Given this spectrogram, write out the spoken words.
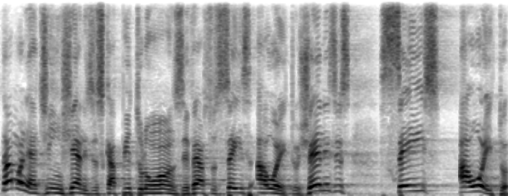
Dá uma olhadinha em Gênesis capítulo 11, versos 6 a 8. Gênesis 6 a 8.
